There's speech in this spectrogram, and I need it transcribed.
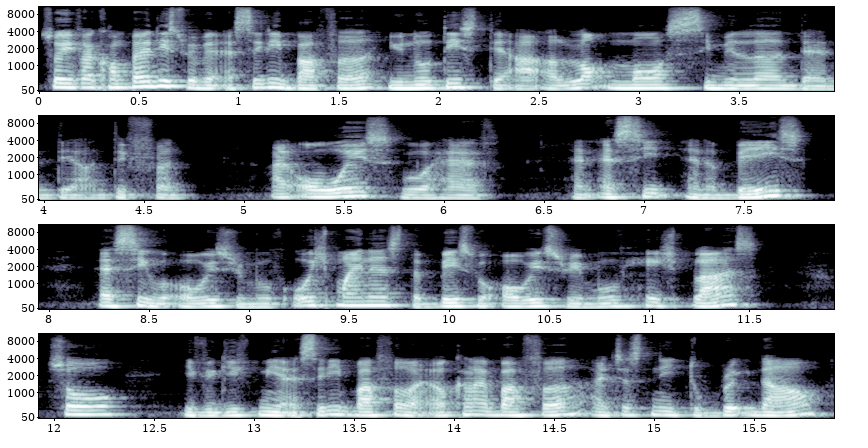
So if I compare this with an acidic buffer, you notice they are a lot more similar than they are different. I always will have an acid and a base. Acid will always remove OH minus, the base will always remove H plus. So if you give me an acidic buffer or alkaline buffer, I just need to break down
